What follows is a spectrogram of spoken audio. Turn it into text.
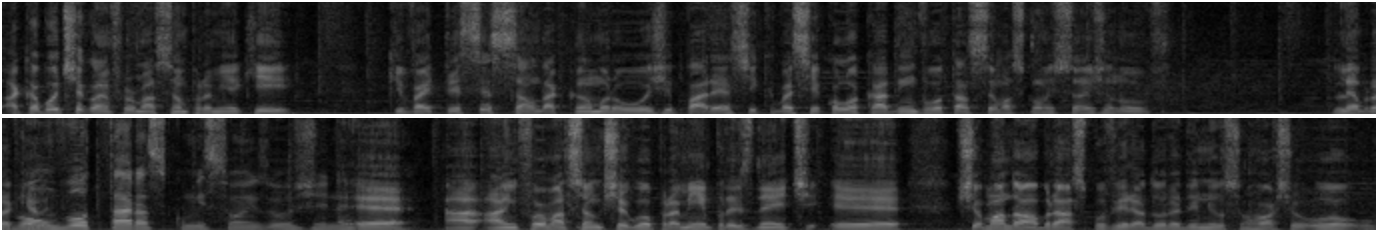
Acabou de chegar uma informação para mim aqui que vai ter sessão da Câmara hoje e parece que vai ser colocado em votação as comissões de novo. Lembra Vão aquela... votar as comissões hoje, né? É, a, a informação que chegou para mim, presidente, é, deixa eu mandar um abraço pro vereador Adenilson Rocha. Ô, ô,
